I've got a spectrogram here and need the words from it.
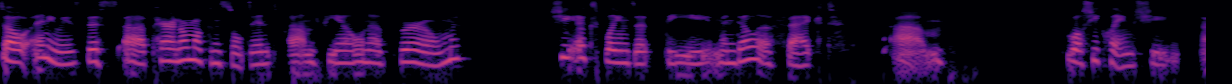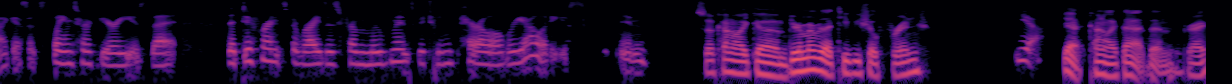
so anyways this uh, paranormal consultant um, fiona broome she explains that the mandela effect um, well she claims she i guess explains her theory is that the difference arises from movements between parallel realities in so kind of like um do you remember that tv show fringe? Yeah. Yeah kind of like that then right?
